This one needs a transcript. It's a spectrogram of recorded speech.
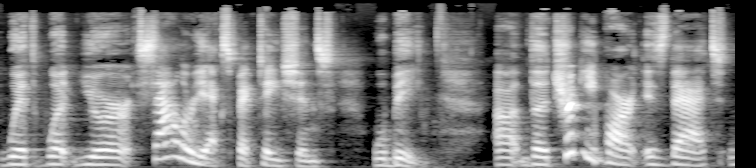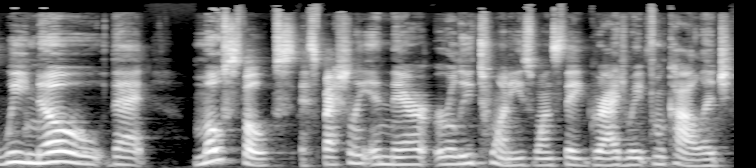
with what your salary expectations will be. Uh, the tricky part is that we know that most folks, especially in their early 20s, once they graduate from college,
